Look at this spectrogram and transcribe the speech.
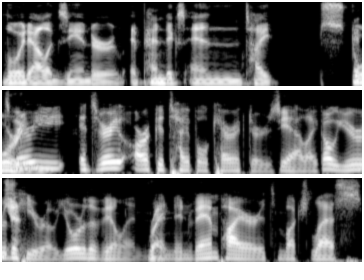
Lloyd Alexander Appendix N type story. It's very it's very archetypal characters. Yeah, like oh, you're yeah. the hero, you're the villain. Right. And in Vampire, it's much less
